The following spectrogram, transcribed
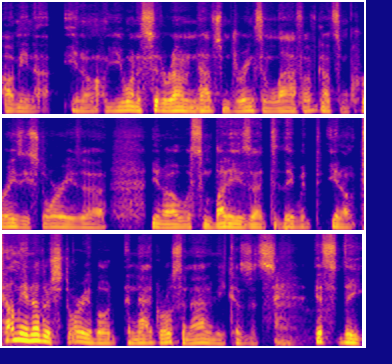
I mean, uh, you know, you want to sit around and have some drinks and laugh. I've got some crazy stories, uh, you know, with some buddies that they would, you know, tell me another story about and that gross anatomy because it's, it's the,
